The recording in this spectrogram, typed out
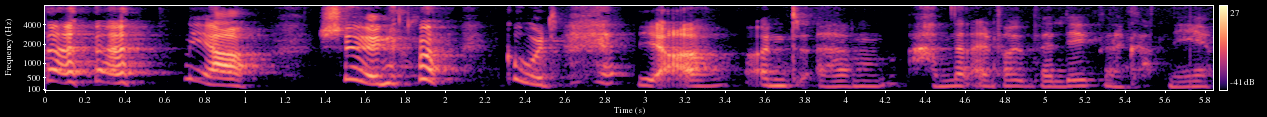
ja, schön, gut. Ja, und ähm, haben dann einfach überlegt und gesagt, nee,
